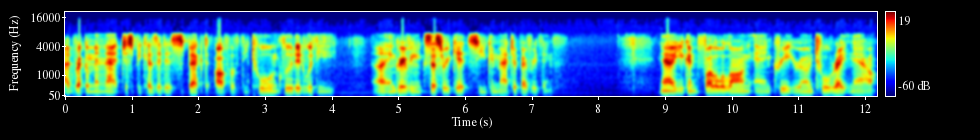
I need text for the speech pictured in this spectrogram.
I'd recommend that just because it is spec'd off of the tool included with the uh, engraving accessory kit so you can match up everything. Now you can follow along and create your own tool right now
